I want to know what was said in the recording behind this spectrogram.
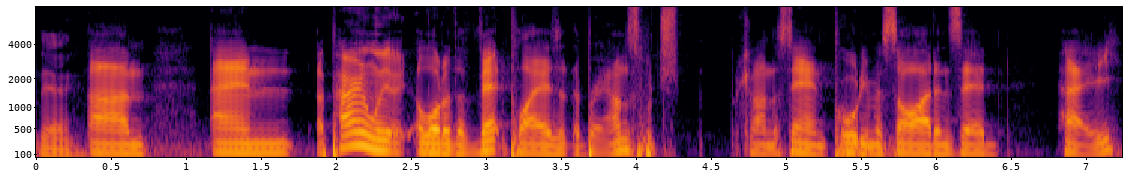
Yeah. Um, and apparently, a lot of the vet players at the Browns, which I can understand, pulled him aside and said, "Hey,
